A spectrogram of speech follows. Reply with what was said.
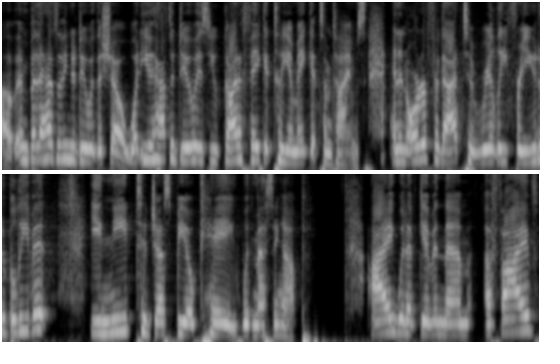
uh, and, but it has nothing to do with the show. What you have to do is you got to fake it till you make it sometimes. And in order for that to really, for you to believe it, you need to just be okay with messing up. I would have given them a five.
